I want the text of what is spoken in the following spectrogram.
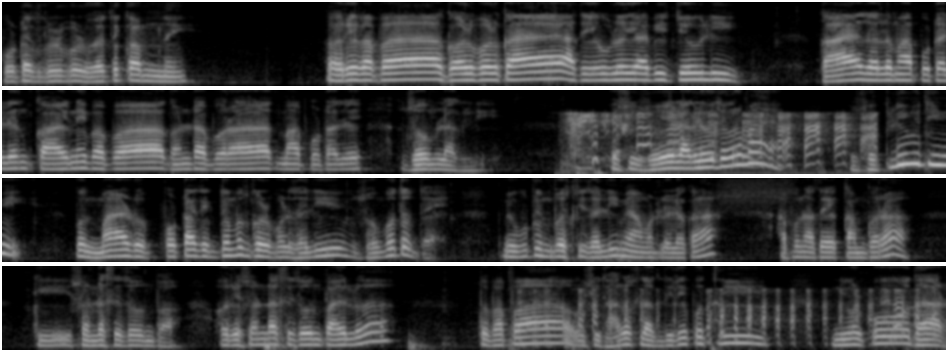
पोटात गडबड व्हायचं काम नाही. अरे बाबा गडबड काय? आता एवढं आधी जेवली. काय झालं मा पोटाले आणि काय नाही बाबा घंटाभरात मा पोटाले झोम लागली. अशी झोय लागली होती बरं माय. झोपली होती मी. पण माझ्या पोटात एकदमच गडबड झाली. झोपतच आहे मी उठून बसली झाली. मी म्हटलेलं का आपण आता एक काम करा की संडासला जाऊन पहा. अरे संडासला जाऊन पाहिलं तर बापा अशी धारच लागली रे पत्री निवड पो धार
